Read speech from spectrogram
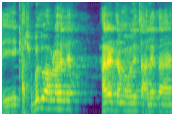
ઓહ ખાસું બધું આવડે એટલે હારે જમા ઓલે ચા લેતા હે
